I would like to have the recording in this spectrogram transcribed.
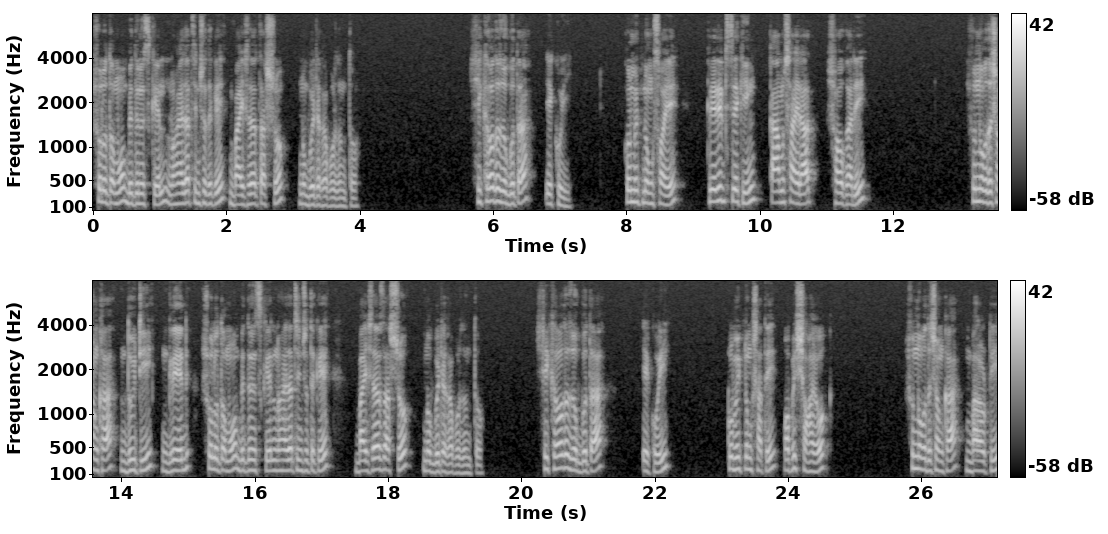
ষোলোতম বেতন স্কেল নয় হাজার তিনশো থেকে বাইশ হাজার চারশো নব্বই টাকা পর্যন্ত। শিক্ষাগত যোগ্যতা একই। ক্রমিক নং ছয়ে ক্রেডিট চেকিং কাম সায়রাত সহকারী শূন্যপদের সংখ্যা দুইটি, গ্রেড ষোলোতম বেতন স্কেল নয় হাজার তিনশো থেকে বাইশ হাজার চারশো নব্বই টাকা পর্যন্ত। শিক্ষাগত যোগ্যতা একই। ক্রমিক নং সাথে অফিস সহায়ক। শূন্যপদের সংখ্যা বারোটি।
